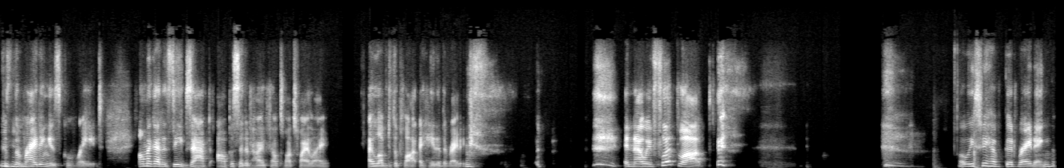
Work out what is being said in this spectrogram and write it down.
because mm-hmm. the writing is great. Oh my God, it's the exact opposite of how I felt about Twilight. I loved the plot, I hated the writing. and now we flip flopped. at least we have good writing,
